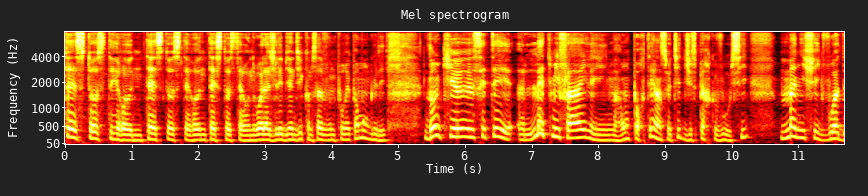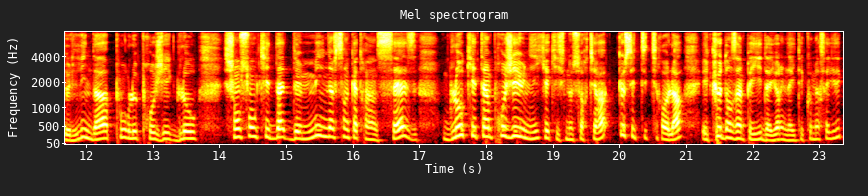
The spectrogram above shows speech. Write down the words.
Testostérone, testostérone, testostérone. Voilà, je l'ai bien dit, comme ça vous ne pourrez pas m'engueuler. Donc euh, c'était Let Me Fly et il m'a emporté hein, ce titre, j'espère que vous aussi. Magnifique voix de Linda pour le projet Glow, chanson qui date de 1996. Glow qui est un projet unique et qui ne sortira que ces titres-là et que dans un pays d'ailleurs, il n'a été commercialisé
